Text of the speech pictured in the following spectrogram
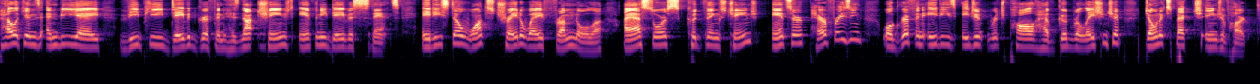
Pelicans NBA VP David Griffin has not changed Anthony Davis' stance. AD still wants trade away from NOLA. I asked source, could things change? Answer, paraphrasing, while Griff and AD's agent Rich Paul have good relationship, don't expect change of heart.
